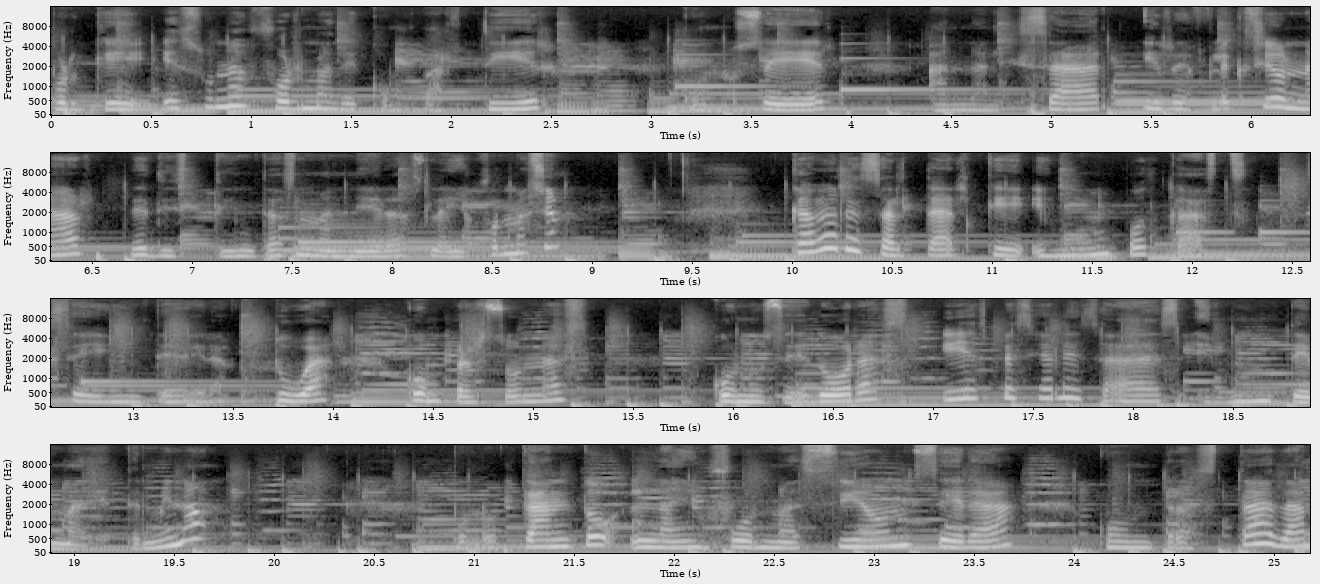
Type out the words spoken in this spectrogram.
porque es una forma de compartir, conocer, y reflexionar de distintas maneras la información. Cabe resaltar que en un podcast se interactúa con personas conocedoras y especializadas en un tema determinado. Por lo tanto, la información será contrastada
